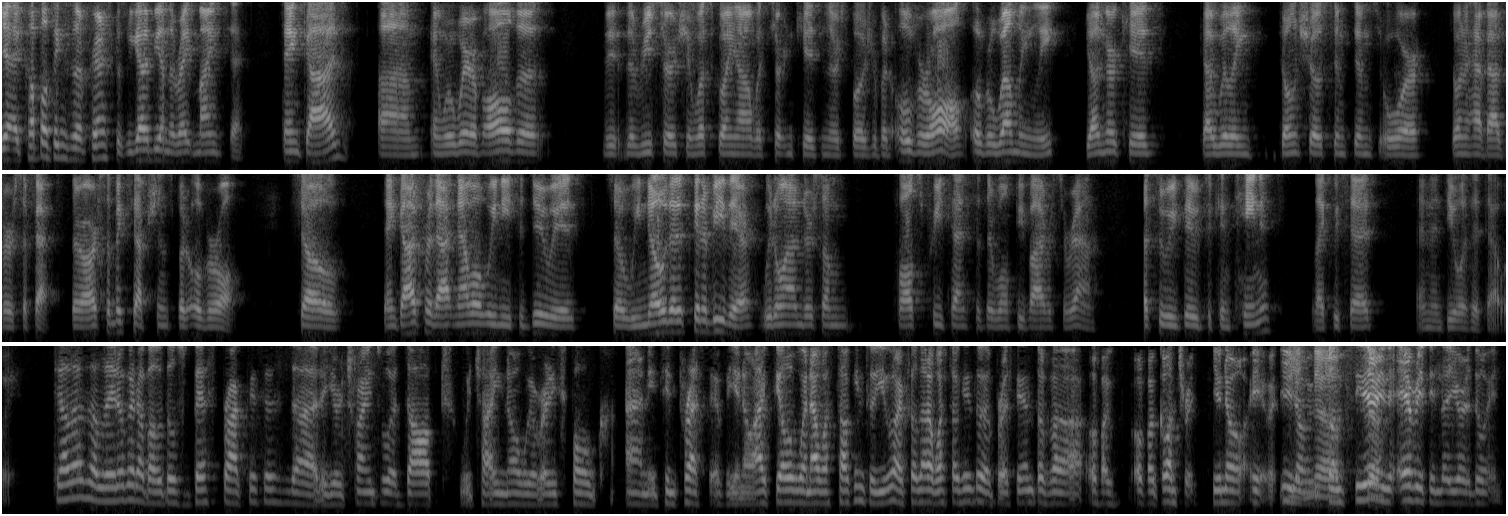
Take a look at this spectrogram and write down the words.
Yeah, a couple of things with our parents because we got to be on the right mindset. Thank God. Um, and we're aware of all the, the, the research and what's going on with certain kids and their exposure. But overall, overwhelmingly, younger kids God willing, don't show symptoms or don't have adverse effects. There are some exceptions, but overall. So thank God for that. Now what we need to do is So we know that it's going to be there. We don't under some false pretense that there won't be virus around. That's what we do to contain it, like we said, and then deal with it that way. Tell us a little bit about those best practices that you're trying to adopt, which I know we already spoke, and it's impressive. You know, I feel when I was talking to you, I feel that I was talking to the president of a of a of a country. You know, eh, eh, you, know, know, considering so, everything that you're doing.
